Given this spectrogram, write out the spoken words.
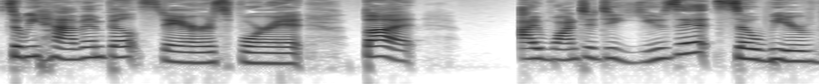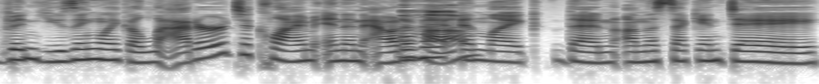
So we haven't built stairs for it, but I wanted to use it. So we've been using like a ladder to climb in and out of Uh-huh. it. And like then on the second day,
